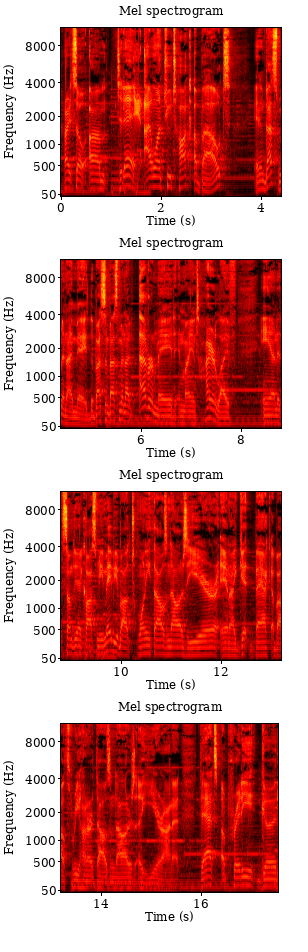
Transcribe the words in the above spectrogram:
All right, so um, today I want to talk about an investment I made, the best investment I've ever made in my entire life. And it's something that costs me maybe about $20,000 a year, and I get back about $300,000 a year on it. That's a pretty good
